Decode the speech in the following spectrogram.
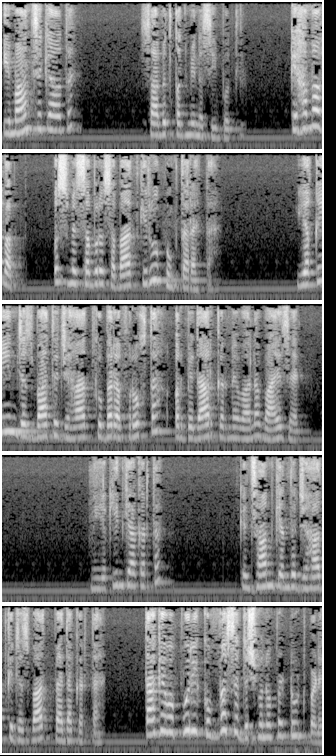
ایمان سے کیا ہوتا ہے؟ ثابت قدمی نصیب ہوتی کہ ہم وقت اس میں صبر و ثبات کی روح پھونکتا رہتا ہے۔ یقین جذبات جہاد کو برف روختہ اور بیدار کرنے والا باعث ہے۔ یقین کیا کرتا ہے؟ کہ انسان کے اندر جہاد کے جذبات پیدا کرتا ہے، تاکہ وہ پوری قوت سے دشمنوں پر ٹوٹ پڑے۔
